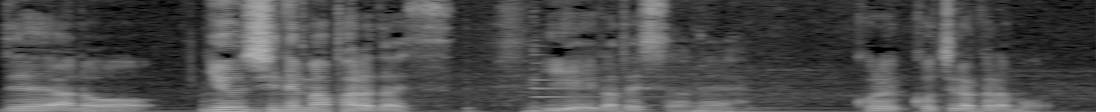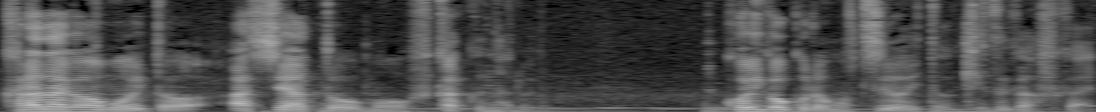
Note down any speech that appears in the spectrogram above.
であの「ニューシネマ・パラダイス」いい映画でしたよね。これこちらからも。体が重いと足跡も深くなる。恋心も強いと傷が深い、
